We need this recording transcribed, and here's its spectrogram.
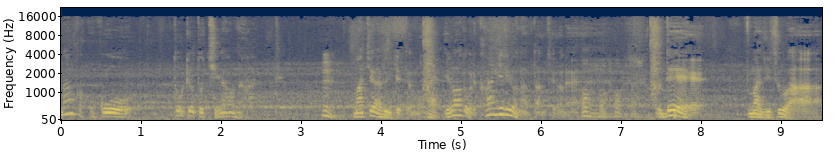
なんかここ東京と違うなって。うん、街歩いてても、はい、いろんなところで感じるようになったんですよね。でまあ実は、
